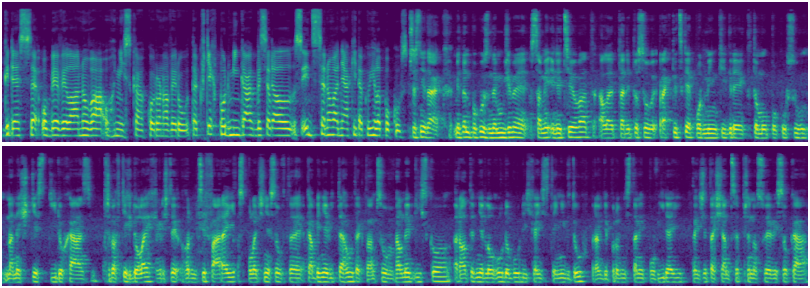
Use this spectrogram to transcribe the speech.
kde se objevila nová ohniska koronaviru. Tak v těch podmínkách by se dal zinscenovat nějaký takovýhle pokus. Přesně tak. My ten pokus nemůžeme sami iniciovat, ale tady to jsou praktické podmínky, kde k tomu pokusu na neštěstí dochází. Třeba v těch dolech, když ty horníci fárají a společně jsou v té kabině výtahu, tak tam jsou velmi blízko, relativně dlouhou dobu dýchají stejný vzduch, pravděpodobně se tam i povídají, takže ta šance přenosu je vysoká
